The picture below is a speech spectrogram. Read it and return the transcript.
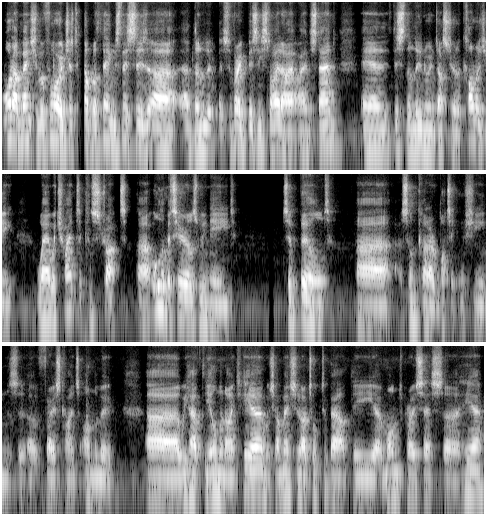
what I mentioned before, just a couple of things. This is uh, the, it's a very busy slide, I, I understand. Uh, this is the lunar industrial ecology, where we're trying to construct uh, all the materials we need to build uh, some kind of robotic machines of various kinds on the moon. Uh, we have the ilmenite here, which I mentioned. I talked about the uh, MOND process uh, here.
